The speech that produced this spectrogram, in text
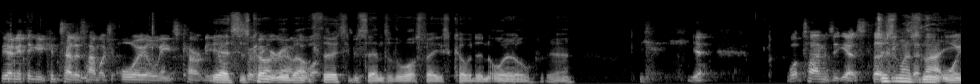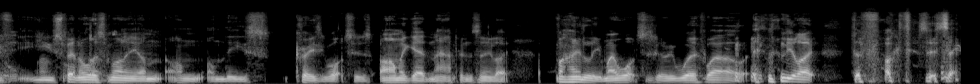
The only thing you can tell is how much oil he's currently. yes, it's swimming currently about thirty percent of the watch face covered in oil. Yeah, Yeah. What time is it? Yeah, it's 30 just imagine that you've you spent all this money on on on these crazy watches. Armageddon happens, and you're like, finally, my watch is going to be worthwhile. and then you're like, the fuck does it say?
